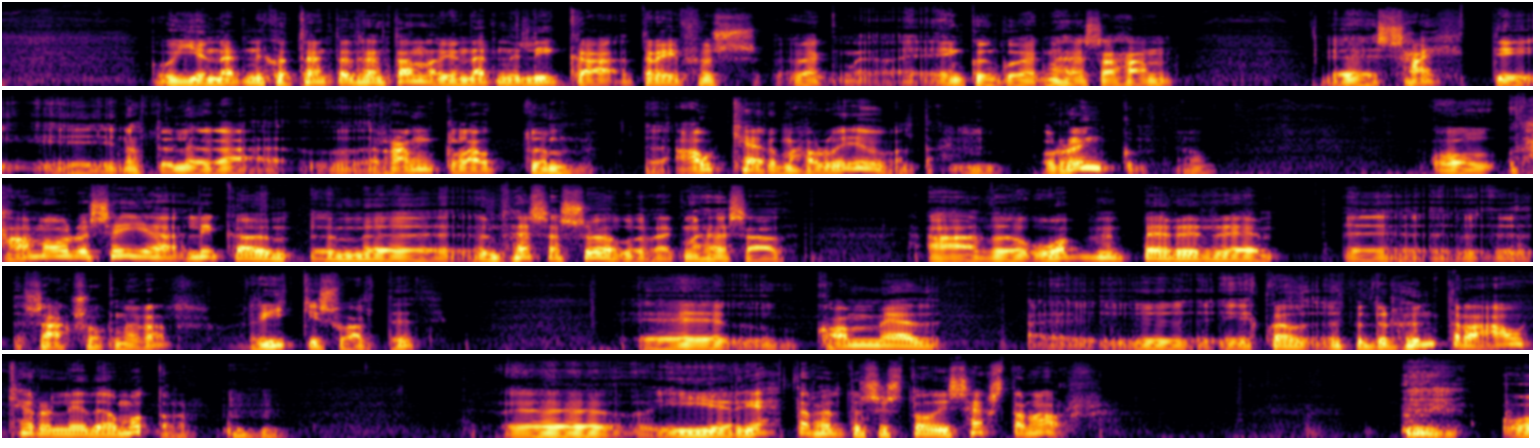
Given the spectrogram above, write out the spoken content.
Og ég nefni eitthvað trend að trend annað, ég nefni líka Dreifus vegna, engungu vegna þess að hann sætti e, náttúrulega ranglátum ákærum að hálfu yfirvalda mm. og raungum. Já. Og það má alveg segja líka um, um, um þessa sögu vegna þess að að ofnberir e, e, saksóknarar, ríkisvaldið e, kom með eitthvað upp undir hundra ákæruliði á mótorum mm -hmm. í réttarhöldun sem stóði í 16 ár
